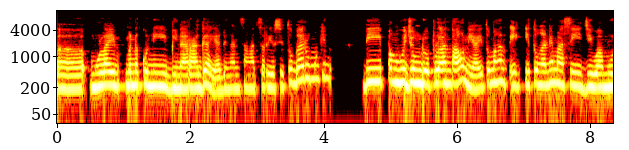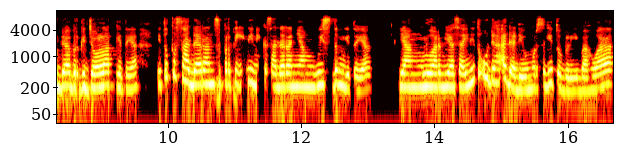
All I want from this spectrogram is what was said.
uh, mulai menekuni binaraga ya dengan sangat serius itu baru mungkin di penghujung 20-an tahun ya, itu kan hitungannya masih jiwa muda bergejolak gitu ya. Itu kesadaran seperti ini nih, kesadaran yang wisdom gitu ya, yang luar biasa ini tuh udah ada di umur segitu beli bahwa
